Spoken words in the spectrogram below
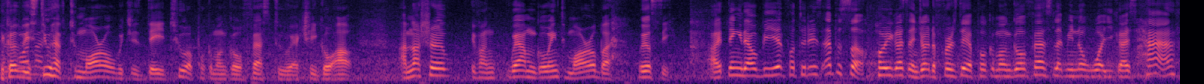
Because we still have tomorrow which is day 2 of Pokemon Go Fest to actually go out. I'm not sure if I'm where I'm going tomorrow but we'll see. I think that'll be it for today's episode. Hope you guys enjoyed the first day of Pokemon Go Fest. Let me know what you guys have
